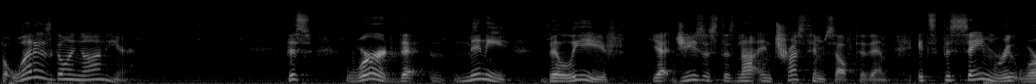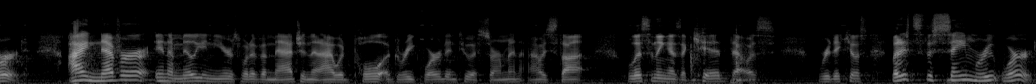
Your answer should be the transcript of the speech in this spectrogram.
But what is going on here? This word that many believe, yet Jesus does not entrust himself to them, it's the same root word. I never in a million years would have imagined that I would pull a Greek word into a sermon. I always thought, listening as a kid, that was ridiculous. But it's the same root word.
